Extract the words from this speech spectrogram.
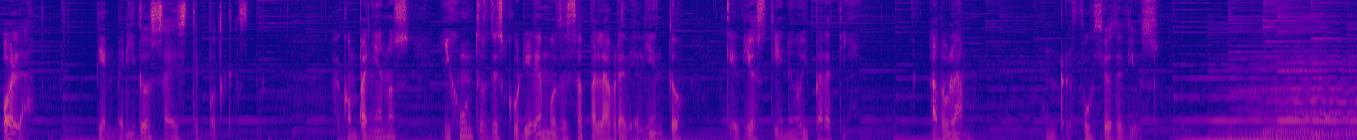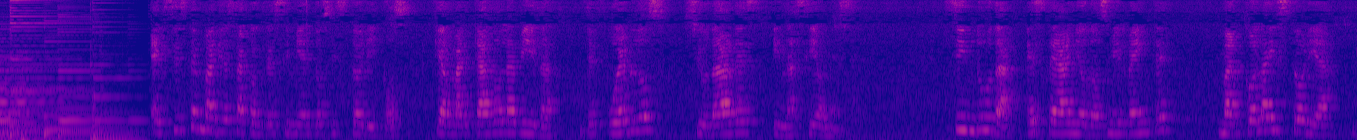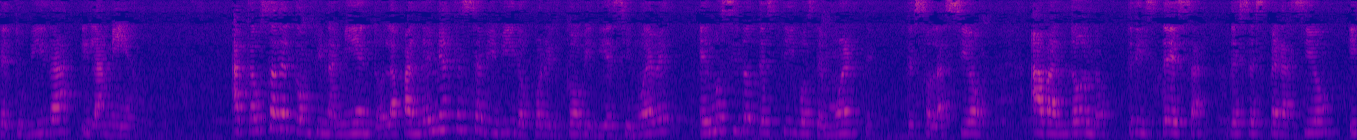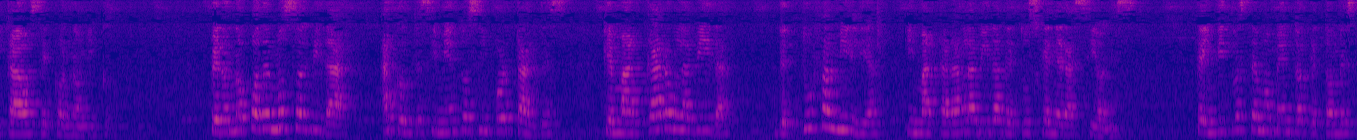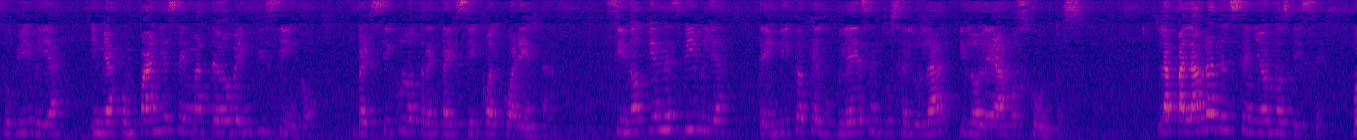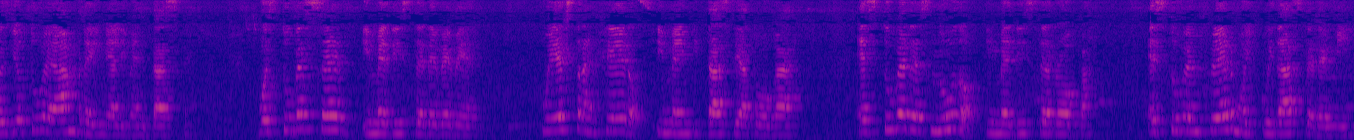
Hola, bienvenidos a este podcast. Acompáñanos y juntos descubriremos esa palabra de aliento que Dios tiene hoy para ti. Adulam, un refugio de Dios. Existen varios acontecimientos históricos que han marcado la vida de pueblos, ciudades y naciones. Sin duda, este año 2020 marcó la historia de tu vida y la mía. A causa del confinamiento, la pandemia que se ha vivido por el COVID-19, hemos sido testigos de muerte, desolación, abandono, tristeza, desesperación y caos económico. Pero no podemos olvidar acontecimientos importantes que marcaron la vida de tu familia y marcarán la vida de tus generaciones. Te invito a este momento a que tomes tu Biblia y me acompañes en Mateo 25, versículo 35 al 40. Si no tienes Biblia, te invito a que googlees en tu celular y lo leamos juntos. La palabra del Señor nos dice, pues yo tuve hambre y me alimentaste, pues tuve sed y me diste de beber, fui extranjero y me invitaste a tu hogar, estuve desnudo y me diste ropa, estuve enfermo y cuidaste de mí,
